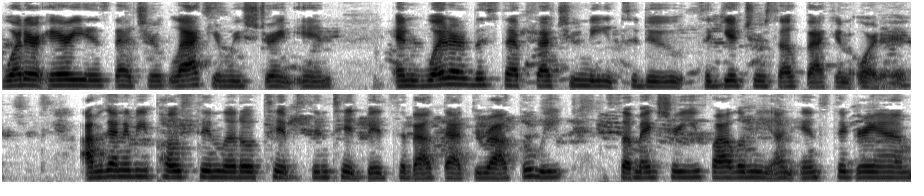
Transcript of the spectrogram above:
What are areas that you're lacking restraint in? And what are the steps that you need to do to get yourself back in order? I'm going to be posting little tips and tidbits about that throughout the week. So make sure you follow me on Instagram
